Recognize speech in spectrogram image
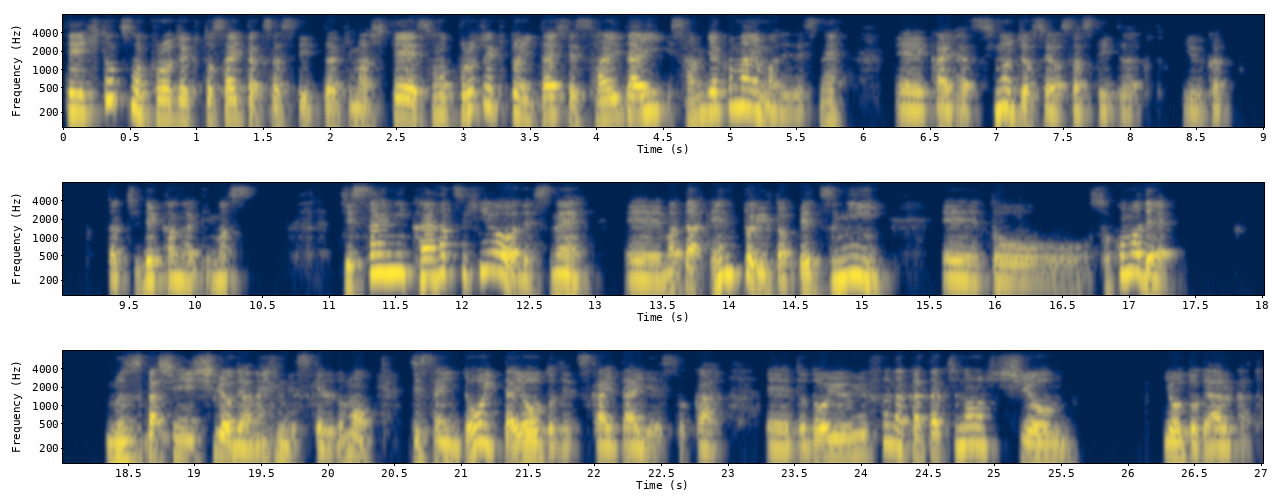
で、一つのプロジェクト採択させていただきまして、そのプロジェクトに対して最大300万円までですね、えー、開発費の助成をさせていただくという形で考えています。実際に開発費用はですね、えー、またエントリーとは別に、えっ、ー、と、そこまで難しい資料ではないんですけれども、実際にどういった用途で使いたいですとか、えっ、ー、と、どういうふうな形の使用用途であるかと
